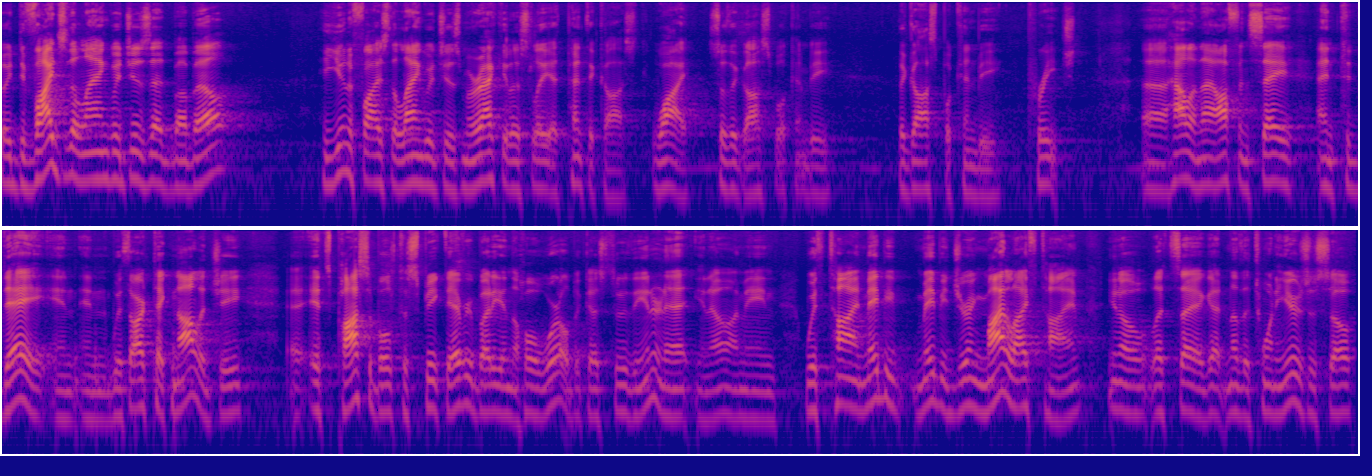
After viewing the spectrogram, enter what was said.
so he divides the languages at Babel, he unifies the languages miraculously at Pentecost. Why? So the gospel can be, the gospel can be preached uh, Hal and I often say, and today in, in, with our technology, uh, it's possible to speak to everybody in the whole world because through the internet, you know, I mean, with time, maybe, maybe during my lifetime, you know, let's say I got another 20 years or so,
